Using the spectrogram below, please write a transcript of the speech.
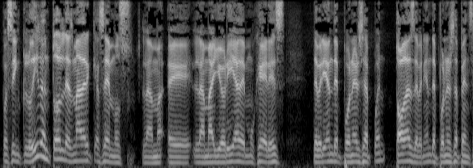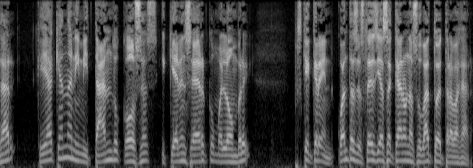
Pues incluido en todo el desmadre que hacemos, la, eh, la mayoría de mujeres deberían de ponerse, todas deberían de ponerse a pensar que ya que andan imitando cosas y quieren ser como el hombre, Pues, ¿qué creen? ¿Cuántas de ustedes ya sacaron a su vato de trabajar?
